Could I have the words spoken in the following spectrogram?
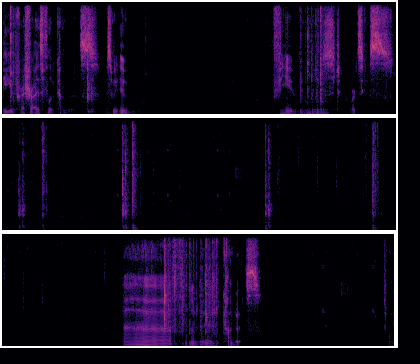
the pressurized fluid conduits. Yes, we do. Fused quartz, yes. Uh, fluid conduits. 20.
